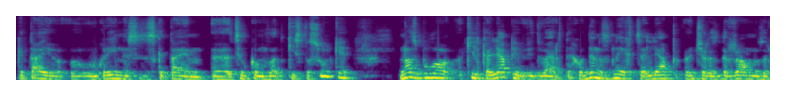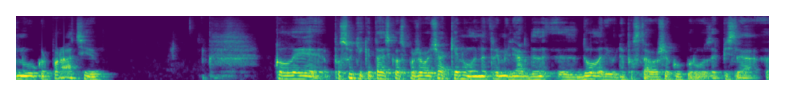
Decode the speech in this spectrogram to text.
Китаю в Україні з Китаєм е, цілком гладкі стосунки. У нас було кілька ляпів відвертих. Один з них це ляп через державну зернову корпорацію. коли по суті китайського споживача кинули на 3 мільярди е, доларів, не поставивши кукурузи після е,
